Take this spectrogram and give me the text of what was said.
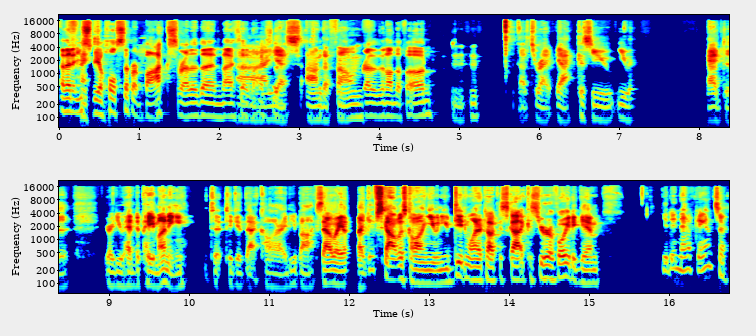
And then it used to be a whole separate box rather than I said, I Uh, said yes. On the phone. rather than on the phone. hmm That's right. Yeah, because you you had to you had to pay money to, to get that caller ID box. That way, like if Scott was calling you and you didn't want to talk to Scott because you're avoiding him, you didn't have to answer.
